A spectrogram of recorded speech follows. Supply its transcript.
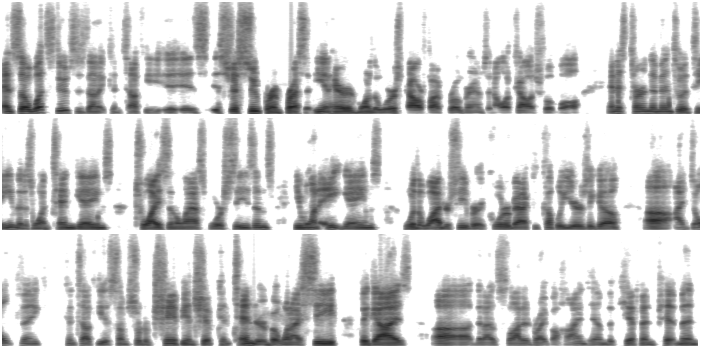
and so what Stoops has done at Kentucky is is just super impressive. He inherited one of the worst Power Five programs in all of college football and has turned them into a team that has won 10 games twice in the last four seasons. He won eight games with a wide receiver at quarterback a couple years ago. Uh, I don't think Kentucky is some sort of championship contender, but when I see the guys uh, that I slotted right behind him, the Kiffin, Pittman,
